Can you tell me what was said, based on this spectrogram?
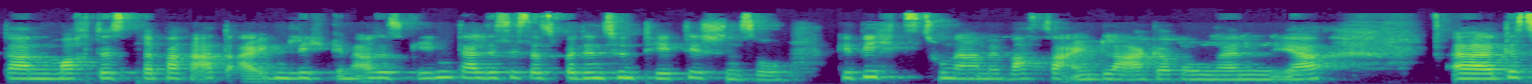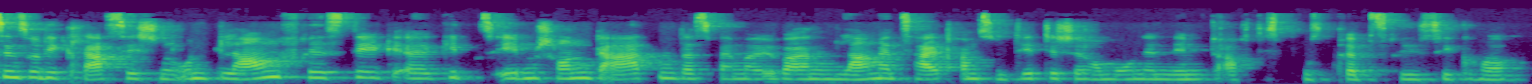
dann macht das Präparat eigentlich eigentlich genau das Gegenteil. Das ist also bei den synthetischen so. Gewichtszunahme, Wassereinlagerungen, ja. Äh, das sind so die klassischen. Und langfristig äh, gibt es eben schon Daten, dass wenn man über einen langen Zeitraum synthetische Hormone nimmt, auch das Brustkrebsrisiko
